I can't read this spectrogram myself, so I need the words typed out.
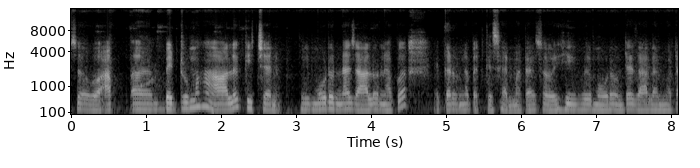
సో బెడ్రూమ్ హాల్ కిచెన్ ఈ మూడు ఉన్నా చాలు నాకు ఎక్కడ ఉన్నా బతికేస్తాయి అనమాట సో ఇవి మూడు ఉంటే చాలు అనమాట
